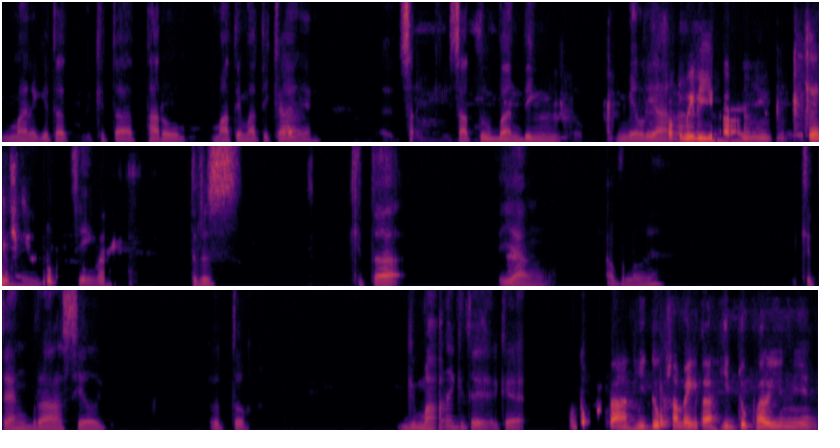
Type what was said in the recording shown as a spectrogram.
gimana kita kita taruh matematikanya. Sa- satu banding miliar satu miliar change untuk Anjing. terus kita yang apa namanya kita yang berhasil untuk gimana gitu ya kayak untuk bertahan hidup sampai kita hidup hari ini.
